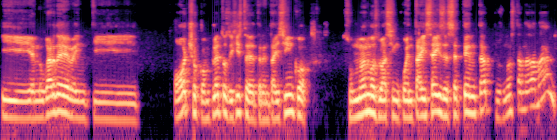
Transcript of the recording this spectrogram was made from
y en lugar de 28 completos, dijiste de 35, sumémoslo a 56 de 70, pues no está nada mal.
